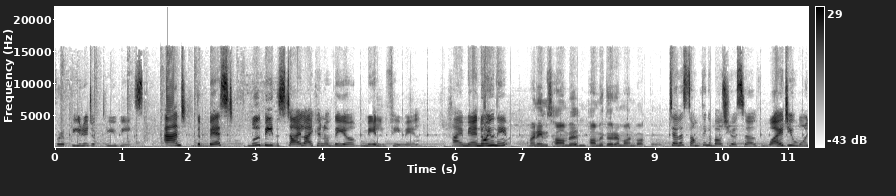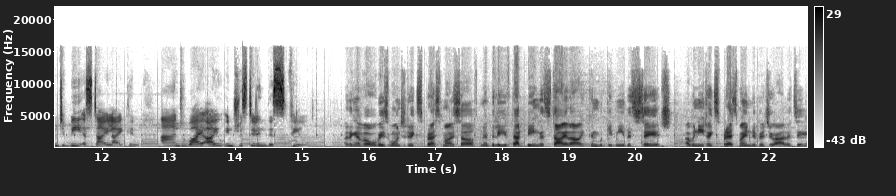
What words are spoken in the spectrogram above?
for a period of three weeks. And the best will be the Style Icon of the Year, male and female. Hi, may I know your name? My name is Hamid, Hamidur Rahman Wakar. Tell us something about yourself. Why do you want to be a style icon? And why are you interested in this field? I think I've always wanted to express myself, and I believe that being the style icon would give me the stage. I would need to express my individuality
